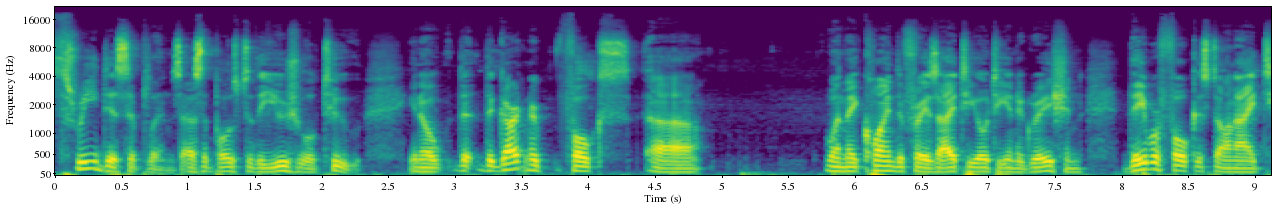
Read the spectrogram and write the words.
three disciplines as opposed to the usual two. You know, the, the Gartner folks, uh, when they coined the phrase IT-OT integration, they were focused on IT.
